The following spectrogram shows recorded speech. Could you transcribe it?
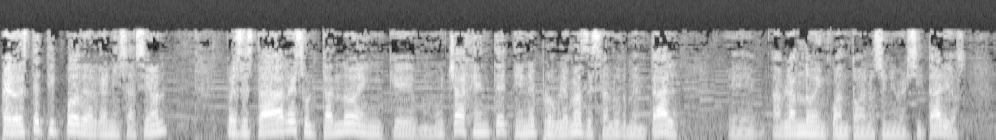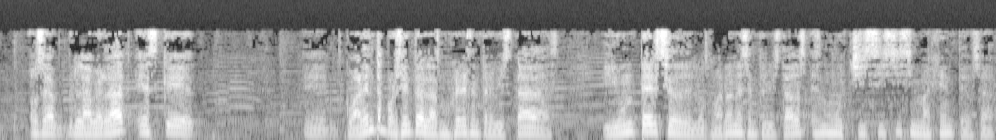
Pero este tipo de organización pues está resultando en que mucha gente tiene problemas de salud mental, eh, hablando en cuanto a los universitarios. O sea, la verdad es que eh, 40% de las mujeres entrevistadas y un tercio de los varones entrevistados es muchísima gente, o sea,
